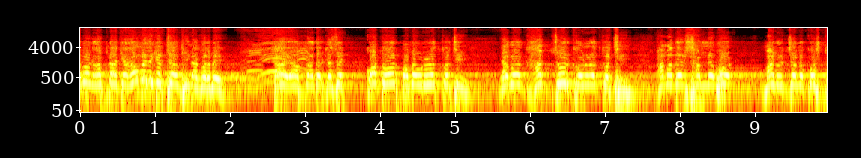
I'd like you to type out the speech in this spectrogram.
এবং আপনাকে আওয়ামী লীগের চেয়েও ঘৃণা করবে। তাই আপনাদের কাছে কঠোর ভাবে অনুরোধ করছি এবং হাত জোর অনুরোধ করছি, আমাদের সামনে ভোট, মানুষ যেন কষ্ট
